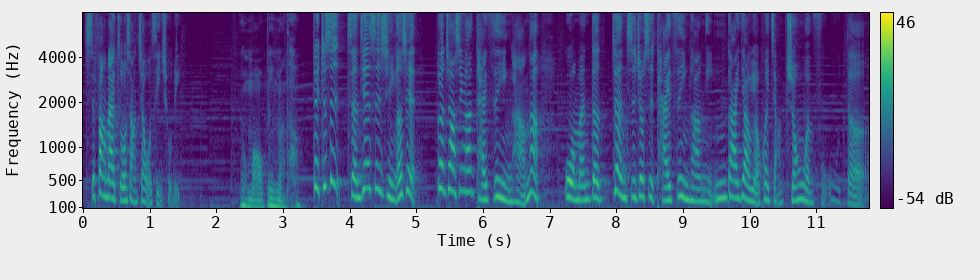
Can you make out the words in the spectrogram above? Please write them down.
是放在桌上叫我自己处理。有毛病吗他？对，就是整件事情，而且更重要是因为它是台资银行，那我们的认知就是台资银行你应该要有会讲中文服务的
